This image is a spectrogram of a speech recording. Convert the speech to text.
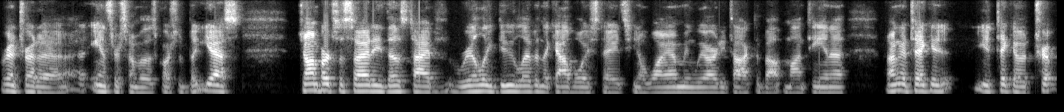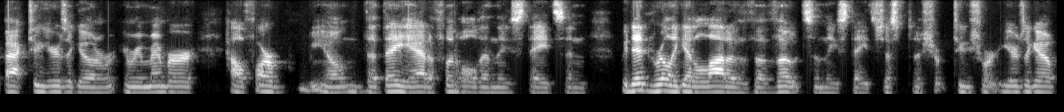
We're going to try to answer some of those questions, but yes, John Birch Society, those types really do live in the cowboy states. You know, Wyoming, we already talked about Montana. I'm going to take it. You take a trip back two years ago and, and remember how far you know that they had a foothold in these states, and we didn't really get a lot of uh, votes in these states just short, two short years ago,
